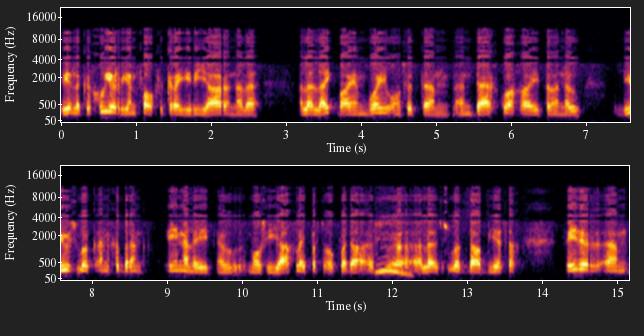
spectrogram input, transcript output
redelike goeie reënval gekry hierdie jaar en hulle hulle lyk baie mooi. Ons het um, in Bergkwagga het hulle nou leeu's ook ingebring en hulle het nou mos die jagluiperds ook wat daar is. Mm. So, hulle is ook daar besig. Verder um,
